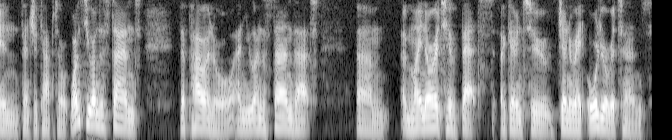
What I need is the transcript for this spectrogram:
in venture capital. Once you understand the power law and you understand that um, a minority of bets are going to generate all your returns,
